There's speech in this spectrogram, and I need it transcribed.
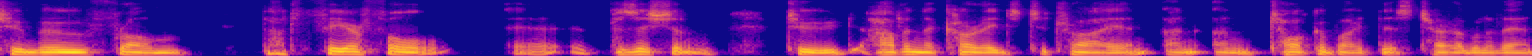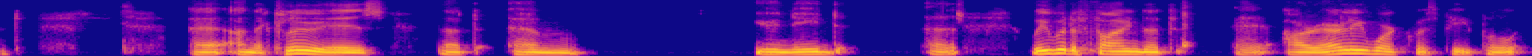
to move from that fearful uh, position to having the courage to try and, and, and talk about this terrible event. Uh, and the clue is that um, you need, uh, we would have found that uh, our early work with people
